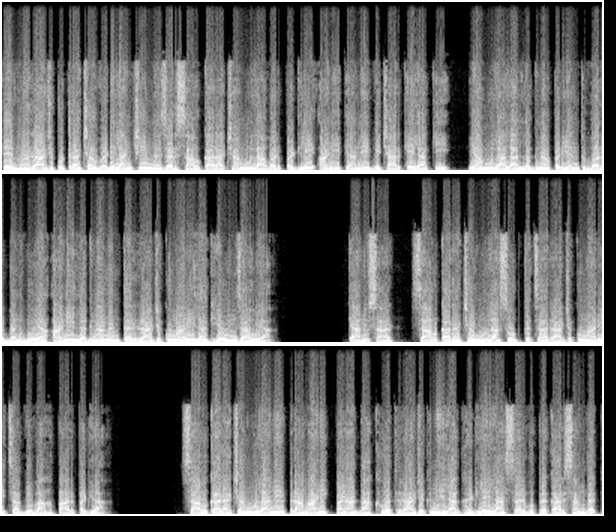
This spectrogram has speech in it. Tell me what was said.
तेव्हा राजपुत्राच्या वडिलांची नजर सावकाराच्या मुलावर पडली आणि त्याने विचार केला की या मुलाला लग्नापर्यंत वर बनवूया आणि लग्नानंतर राजकुमारीला घेऊन जाऊया. त्यानुसार सावकाराच्या मुलासोबतचा राजकुमारीचा विवाह पार पडला. सावकाराच्या मुलाने प्रामाणिकपणा दाखवत राजकनेला घडलेला सर्व प्रकार सांगत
